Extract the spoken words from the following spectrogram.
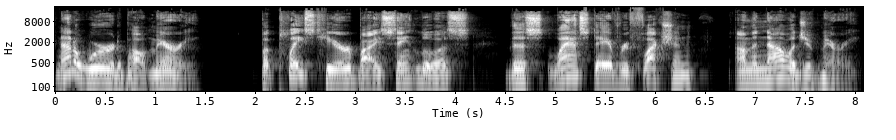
Not a word about Mary, but placed here by St. Louis this last day of reflection on the knowledge of Mary.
